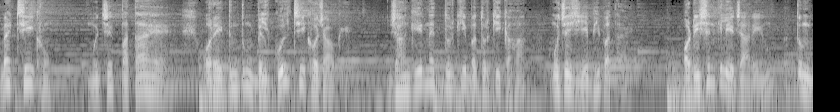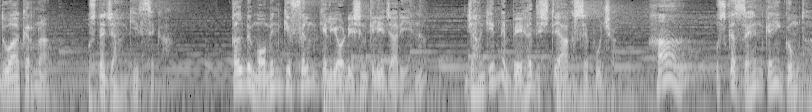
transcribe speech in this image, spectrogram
میں ٹھیک ہوں۔ مجھے پتا ہے اور ایک دن تم بالکل ٹھیک ہو جاؤ گے۔ جہانگیر نے ترکی بترکی کہا، مجھے یہ بھی پتا ہے۔ آڈیشن کے لیے جا رہی ہوں۔ تم دعا کرنا اس نے جہانگیر سے کہا۔ قلب مومن کی فلم کے لیے آڈیشن کے لیے جا رہی ہے نا؟ جہانگیر نے بے حد اشتیاق سے پوچھا۔ ہاں اس کا ذہن کہیں گم تھا۔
